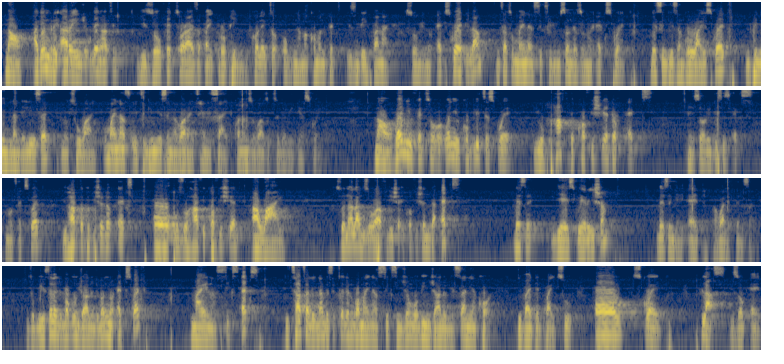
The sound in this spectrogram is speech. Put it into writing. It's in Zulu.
now ake ngi-rearrange kube ngathi ngizo-factorize by grouping. Ngi-collector okunama-common fact izinto ey'fanayo. So ngino-x squared la ngithatha u-minus 6 ngimsondeze no-x squared. Bese ngiza ngo-y squared ngiphinde ngilandelise no-2y u-minus 8 ngimise ngakwa-right hand side. Khona ngizokwazi ukuthola i-radius squared. Now when you factor when you complete a square you have the coefficient of x sorry this is x not x squared. You have the coefficient of x or uzohave i-coefficient a-y so nala ngizowafilisha i-coefficient ka-x bese ngiyayisquarisha bese ngiyayi-add ngakwa-left hand side. Ngizokubuyisela njengoba kunjalo njengoba ngino-x squared minus 6x ngithatha le number eseceleni kwa-minus 6 njengoba injalo nesani yakhona divided by 2 all squared plus izoku-add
